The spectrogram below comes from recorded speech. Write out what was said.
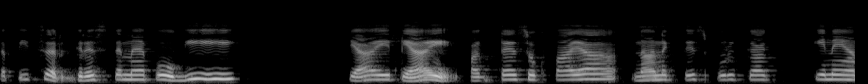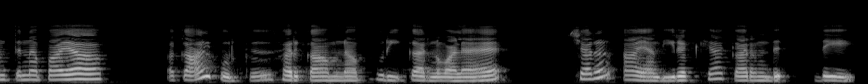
ਤਪੀਸਰ ਗ੍ਰਸਤ ਮੈਂ ਭੋਗੀ ਧਿਆਏ ਧਿਆਏ ਭਗਤੈ ਸੁਖ ਪਾਇਆ, ਨਾਨਕ ਤਿਸ ਪੁਰਖ ਕਾ ਕਿਨੇ ਅੰਤ ਨ ਪਾਇਆ। ਅਕਾਲ ਪੁਰਖ, ਹਰ ਕਾਮਨਾ ਪੂਰੀ ਕਰਨ ਵਾਲਾ ਹੈ। ਸ਼ਰਨ ਆਇਆਂ ਦੀ ਰੱਖਿਆ ਕਰਨ ਦੇ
